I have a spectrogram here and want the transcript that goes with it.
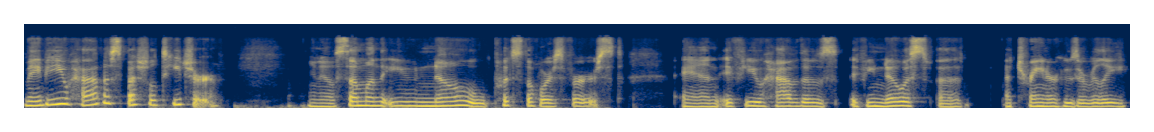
maybe you have a special teacher, you know, someone that you know puts the horse first. And if you have those, if you know a, a, a trainer who's a really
